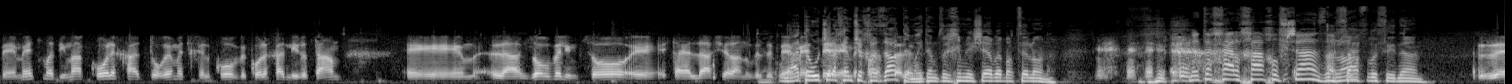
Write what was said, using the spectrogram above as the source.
באמת מדהימה, כל אחד תורם את חלקו וכל אחד נרתם. לעזור ולמצוא את הילדה שלנו, וזה באמת... אולי הטעות שלכם שחזרתם, הייתם צריכים להישאר בברצלונה. בטח הלכה החופשה הזו, לא? אסף וסידן. זה,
